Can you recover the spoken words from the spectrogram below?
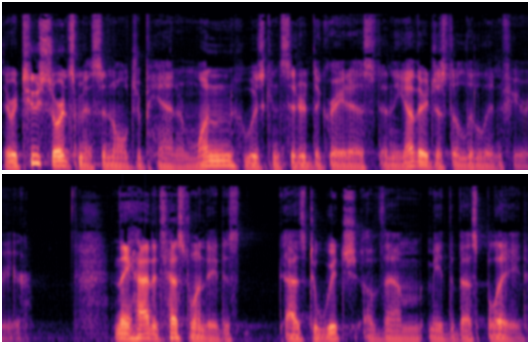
There were two swordsmiths in old Japan, and one who was considered the greatest, and the other just a little inferior. And they had a test one day to as to which of them made the best blade.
